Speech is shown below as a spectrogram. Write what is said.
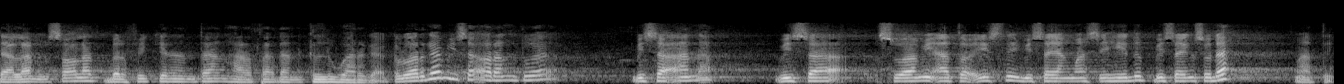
dalam sholat berpikir tentang harta dan keluarga keluarga bisa orang tua bisa anak bisa suami atau istri bisa yang masih hidup bisa yang sudah mati.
